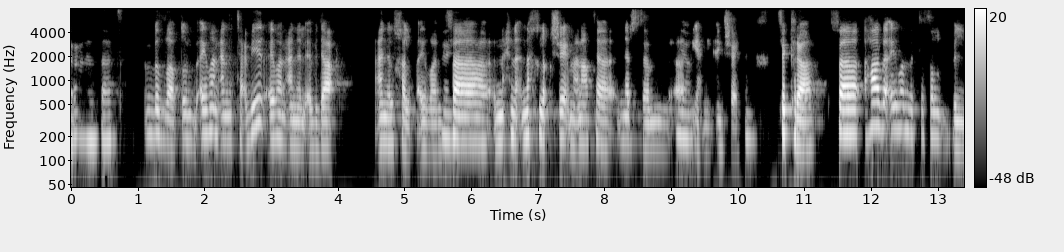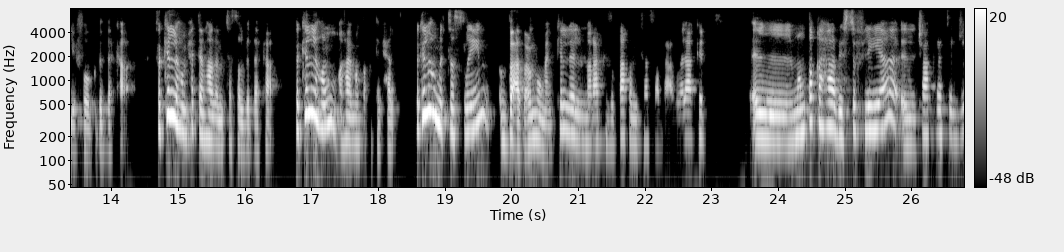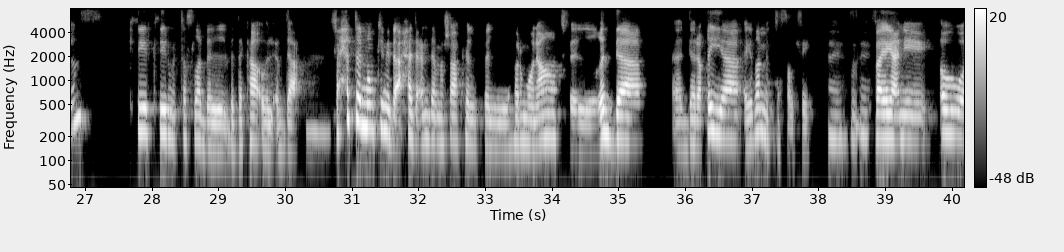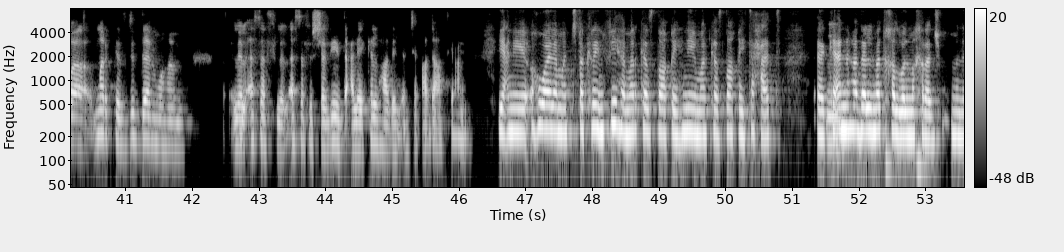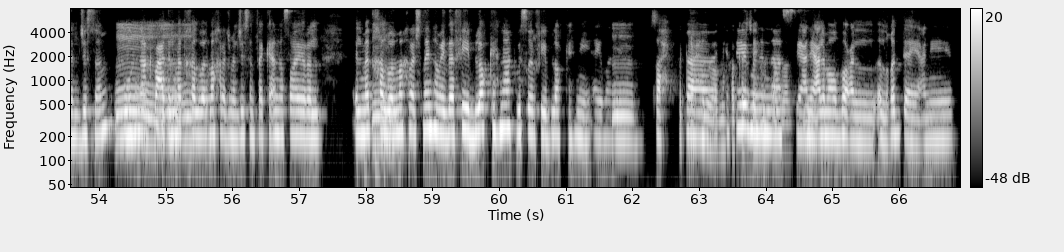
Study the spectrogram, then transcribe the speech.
بالضبط. أيضا عن التعبير أيضا عن الإبداع. عن الخلق أيضا. أي. فنحن نخلق شيء معناته نرسم يعني أي شيء. فكرة. فهذا أيضا متصل باللي فوق بالذكاء. فكلهم حتى هذا متصل بالذكاء. فكلهم هاي منطقة الحلق فكلهم متصلين ببعض عموما. كل المراكز الطاقة متصله ببعض ولكن المنطقة هذه السفلية الشاكرة الجنس كثير كثير متصلة بالذكاء والإبداع. فحتى ممكن إذا أحد عنده مشاكل في الهرمونات في الغدة الدرقية أيضا متصل فيه. إيه، إيه. فيعني هو مركز جدا مهم للأسف للأسف الشديد عليه كل هذه الانتقادات يعني. يعني هو لما تفكرين فيها مركز طاقي هني ومركز طاقي تحت كأن هذا المدخل والمخرج من الجسم وهناك بعد المدخل والمخرج من الجسم فكأنه صاير المدخل والمخرج اثنينهم إذا في block هناك بيصير في block هني أيضا. صح فكرة حلوة كثير من الناس يعني على موضوع الغدة يعني.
